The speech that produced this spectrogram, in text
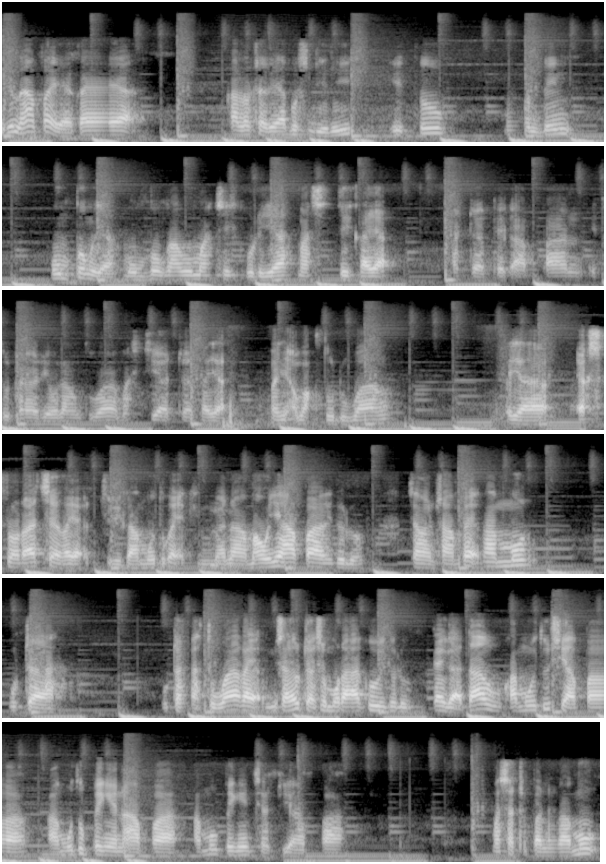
Mungkin apa ya kayak kalau dari aku sendiri itu penting mumpung ya, mumpung kamu masih kuliah, masih kayak ada backupan itu dari orang tua, masih ada kayak banyak waktu luang kayak explore aja kayak diri kamu tuh kayak gimana maunya apa gitu loh. Jangan sampai kamu udah udah tua kayak misalnya udah seumur aku itu loh. Kayak nggak tahu kamu itu siapa kamu tuh pengen apa kamu pengen jadi apa. Masa depan kamu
